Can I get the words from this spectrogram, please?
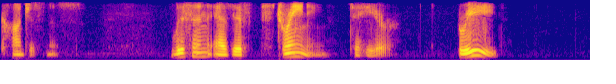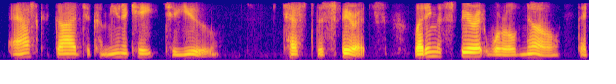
consciousness. Listen as if straining to hear. Breathe. Ask God to communicate to you. Test the spirits. letting the spirit world know that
